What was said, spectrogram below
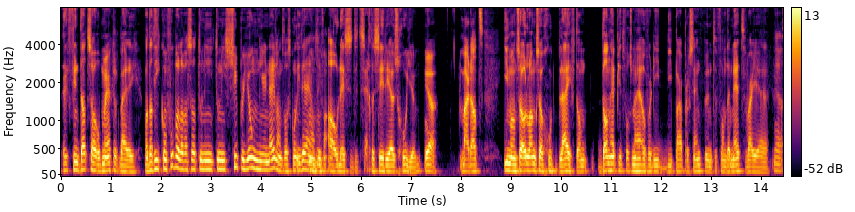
ik vind dat zo opmerkelijk bij. Want dat hij kon voetballen was dat toen hij, toen hij super jong hier in Nederland was, kon iedereen al zien van, oh, deze, dit is echt een serieus goeie. Ja. Maar dat iemand zo lang zo goed blijft, dan, dan heb je het volgens mij over die, die paar procentpunten van daarnet, waar je, Ja.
